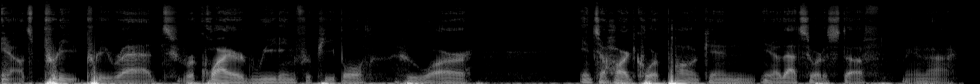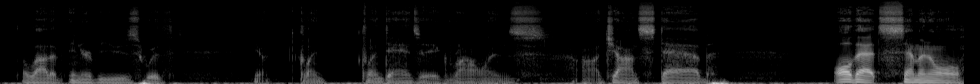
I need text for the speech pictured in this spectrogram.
you know it's pretty pretty rad. It's required reading for people who are into hardcore punk and you know that sort of stuff. And uh, a lot of interviews with you know Glenn Glenn Danzig, Rollins, uh, John Stabb, all that seminal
